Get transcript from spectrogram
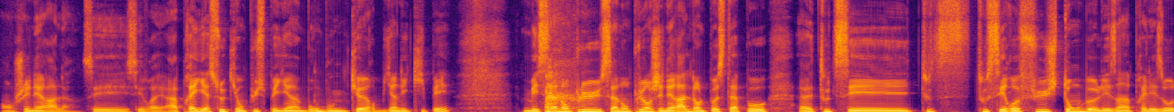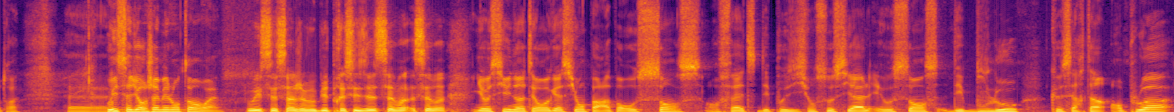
En général, hein. c'est c'est vrai. Après, il y a ceux qui ont pu se payer un bon bunker bien équipé. Mais ça non plus, ça non plus en général dans le post-apo, euh, toutes ces, toutes- tous ces refuges tombent les uns après les autres. Euh, Oui, ça dure jamais longtemps, ouais. Oui, c'est ça. J'avais oublié de préciser. C'est vrai. C'est vrai. Il y a aussi une interrogation par rapport au sens, en fait, des positions sociales et au sens des boulots que certains emploient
